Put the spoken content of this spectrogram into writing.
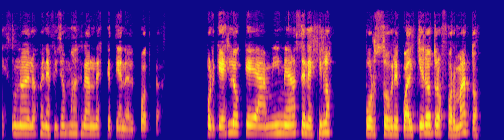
es uno de los beneficios más grandes que tiene el podcast, porque es lo que a mí me hace elegirlos por sobre cualquier otro formato.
